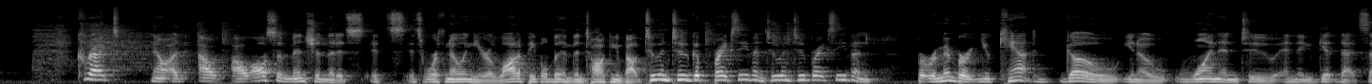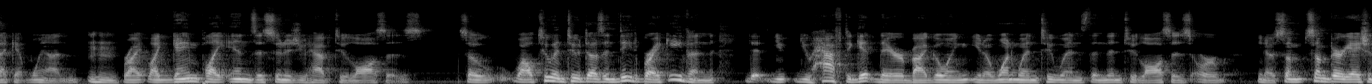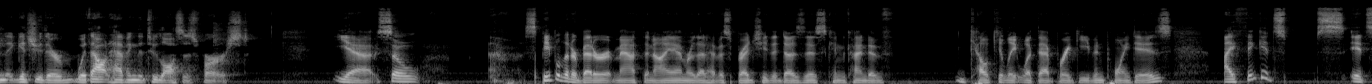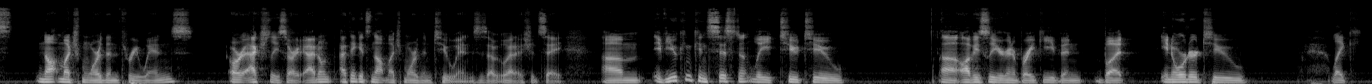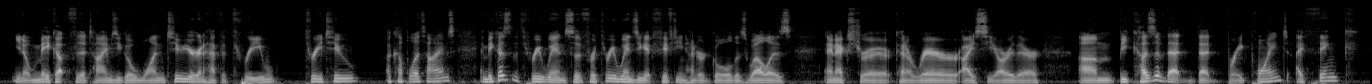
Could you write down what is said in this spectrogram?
Correct. Now, I'll I'll also mention that it's it's it's worth knowing here. A lot of people have been talking about two and two breaks even, two and two breaks even. But remember, you can't go, you know, one and two and then get that second win, mm-hmm. right? Like gameplay ends as soon as you have two losses. So while two and two does indeed break even, you you have to get there by going you know one win, two wins, then then two losses, or you know some some variation that gets you there without having the two losses first. Yeah. So people that are better at math than I am, or that have a spreadsheet that does this, can kind of calculate what that break even point is. I think it's it's not much more than three wins or actually sorry i don't i think it's not much more than two wins is what i should say. Um, if you can consistently 2-2 uh, obviously you're going to break even but in order to like you know make up for the times you go 1-2 you're going to have to 3 3-2 a couple of times. And because of the three wins so for three wins you get 1500 gold as well as an extra kind of rare icr there. Um, because of that that break point i think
